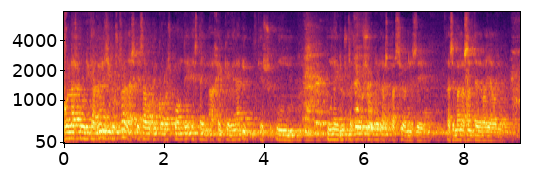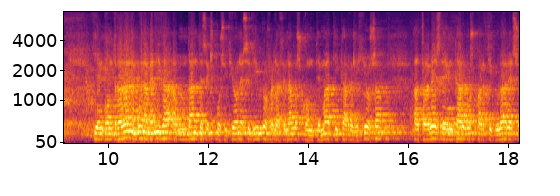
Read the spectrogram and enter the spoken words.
con las publicaciones ilustradas, que es algo que corresponde esta imagen que ven aquí, que es una ilustración sobre las pasiones de la Semana Santa de Valladolid. Y encontrarán en buena medida abundantes exposiciones y libros relacionados con temática religiosa a través de encargos particulares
